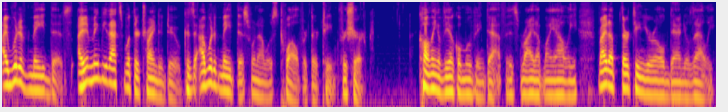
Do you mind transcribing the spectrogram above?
I would have made this. I maybe that's what they're trying to do because I would have made this when I was 12 or 13 for sure. Calling a vehicle moving death is right up my alley, right up 13 year old Daniel's alley.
